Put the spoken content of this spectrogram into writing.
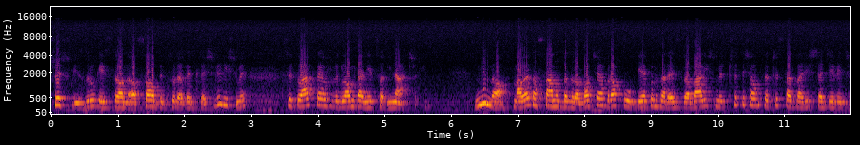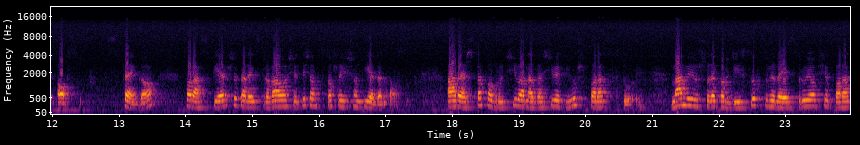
przyszli, z drugiej strony osoby, które wykreśliliśmy, sytuacja już wygląda nieco inaczej. Mimo małego stanu bezrobocia w roku ubiegłym zarejestrowaliśmy 3329 osób. Z tego po raz pierwszy zarejestrowało się 1161 osób, a reszta powróciła na zasiłek już po raz wtóry. Mamy już rekordzistów, którzy rejestrują się po raz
